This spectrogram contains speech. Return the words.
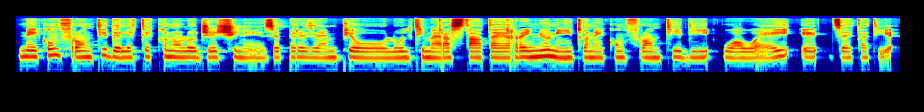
nei confronti delle tecnologie cinese. Per esempio, l'ultima era stata il Regno Unito nei confronti di Huawei e ZTE.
